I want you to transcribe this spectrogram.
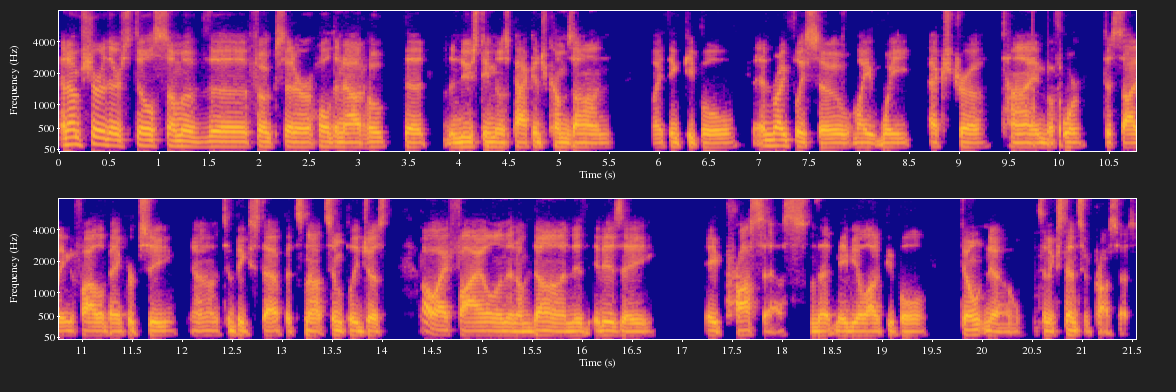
And I'm sure there's still some of the folks that are holding out hope that the new stimulus package comes on. I think people, and rightfully so, might wait extra time before deciding to file a bankruptcy. Uh, it's a big step. It's not simply just oh, I file and then I'm done. it, it is a a process that maybe a lot of people don't know. It's an extensive process.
